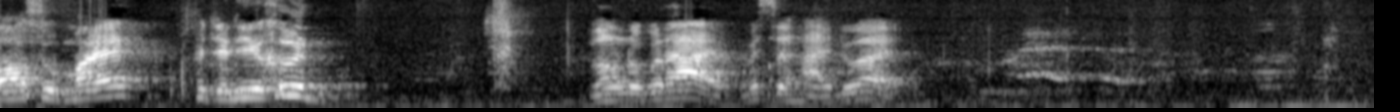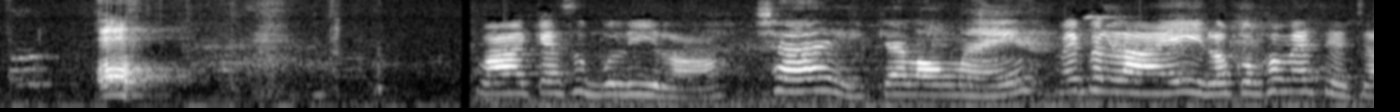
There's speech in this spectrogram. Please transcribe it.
ลองสูบไหมเพื่อจะดีขึ้น ลองดูก็ได้ไม่เสียหายด้วย อ๋อว่าแกสูบบุหรี่เหรอ ใช่ แกลองไหม ไม่เป็นไร เรากลัวพ่อแม่เสียใจ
